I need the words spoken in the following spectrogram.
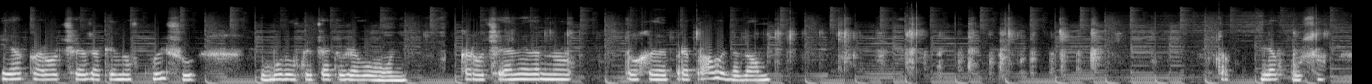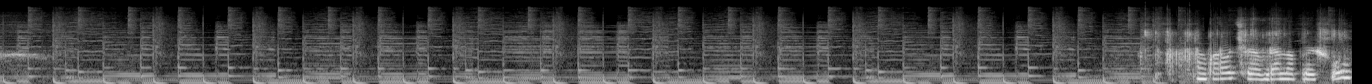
Я, короче, закинув кульшу і буду включати вже вогонь. Короче, я, наверное, трохи приправи додам. Так, для вкуса. Ну, короче, время пришло.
